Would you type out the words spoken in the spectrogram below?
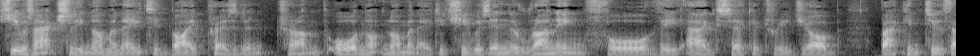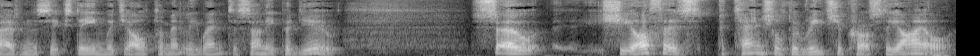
She was actually nominated by President Trump, or not nominated, she was in the running for the Ag Secretary job back in 2016, which ultimately went to Sonny Perdue. So she offers potential to reach across the aisle.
